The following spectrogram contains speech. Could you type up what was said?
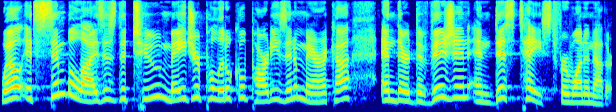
Well, it symbolizes the two major political parties in America and their division and distaste for one another.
